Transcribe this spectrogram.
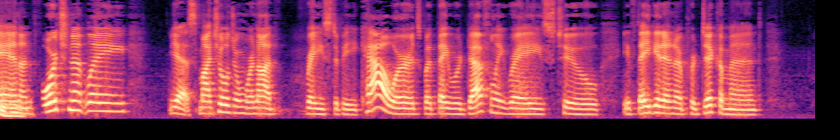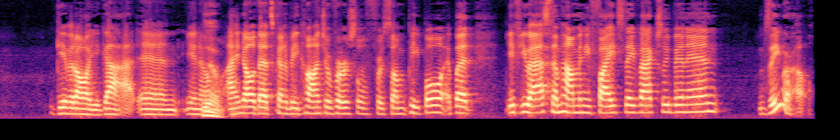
And mm-hmm. unfortunately, yes, my children were not raised to be cowards, but they were definitely raised to, if they get in a predicament, give it all you got. And, you know, yeah. I know that's going to be controversial for some people, but if you ask them how many fights they've actually been in, zero.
